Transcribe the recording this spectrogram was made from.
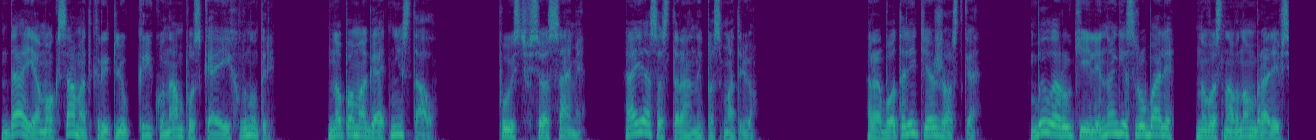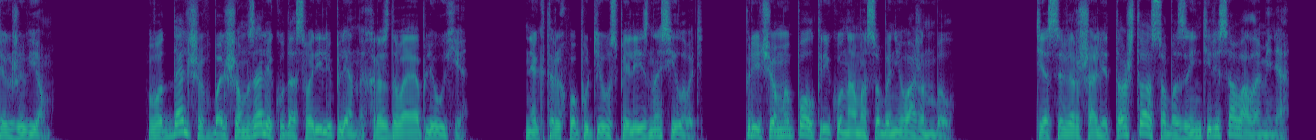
Да, я мог сам открыть люк крикунам, пуская их внутрь но помогать не стал. Пусть все сами, а я со стороны посмотрю. Работали те жестко. Было руки или ноги срубали, но в основном брали всех живьем. Вот дальше, в большом зале, куда сводили пленных, раздавая оплеухи, некоторых по пути успели изнасиловать, причем и пол крикунам особо не важен был. Те совершали то, что особо заинтересовало меня.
